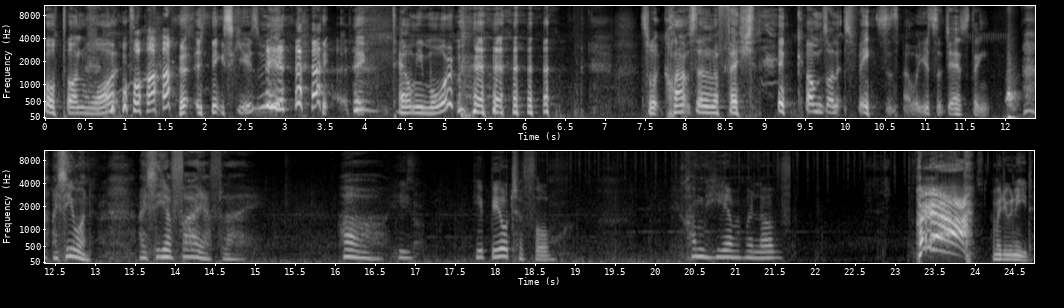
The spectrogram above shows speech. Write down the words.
Hold on, what? what? Excuse me? Tell me more? so it clamps down on a fish and comes on its face. Is that what you're suggesting? I see one. I see a firefly. Oh, he, he beautiful. Come here, my love. Hiya! How many do we need?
